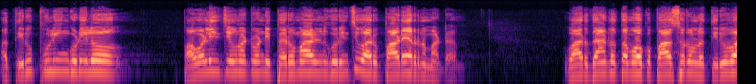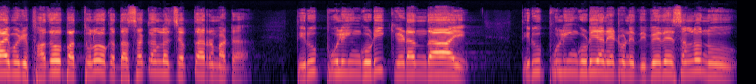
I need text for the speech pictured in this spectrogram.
ఆ తిరుపులింగుడిలో పవళించి ఉన్నటువంటి పెరుమాళ్ళని గురించి వారు పాడారనమాట వారు దాంట్లో తమ ఒక పాసురంలో తిరువాయిముడి పదో పత్తులో ఒక దశకంలో చెప్తారనమాట తిరుపులింగుడి కిడందాయ్ తిరుపులింగుడి అనేటువంటి దివ్యదేశంలో నువ్వు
